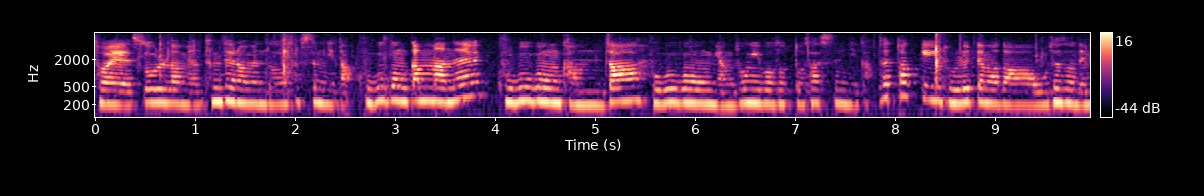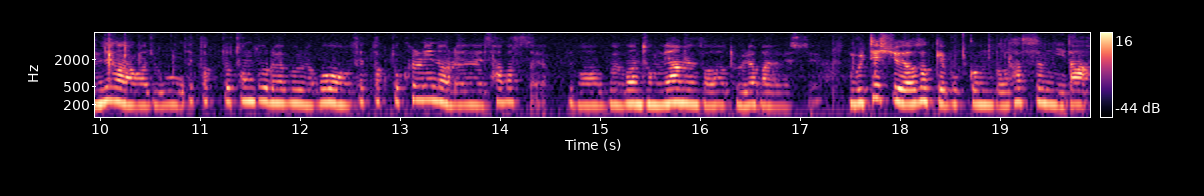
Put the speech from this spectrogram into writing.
저의 soul라면, 틈새라면도 샀습니다. 990 깐마늘, 990 감자, 990 양송이버섯도 샀습니다. 세탁기 돌릴 때마다 옷에서 냄새가 나가지고 세탁조 청소를 해보려고 세탁조 클리너를 사봤어요. 이거 물건 정리하면서 돌려봐야겠어요. 물티슈 6개 묶음도 샀습니다.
